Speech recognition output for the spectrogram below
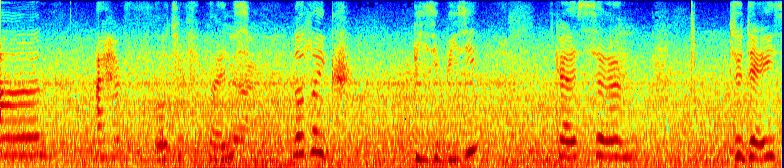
Um, I have lots of plans. Not like busy busy because um, today is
